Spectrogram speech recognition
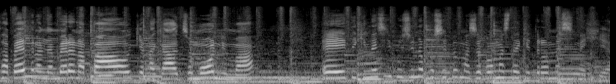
θα πέτρα μια μέρα να πάω και να κάτσω μόνιμα. Ε, την κινέζικη κουζίνα, όπως είπε, μαζευόμαστε και τρώμε συνέχεια.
